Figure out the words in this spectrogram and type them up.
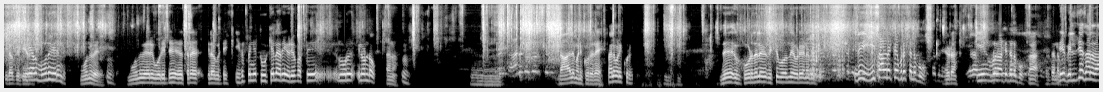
കിലോ കിട്ടിയത്? മൂന്ന് പേരുണ്ട്. മൂന്ന് പേര്. മൂന്ന് പേര് കൂടിയിട്ട് എത്ര കിലോ കിട്ടി? ഇതിപ്പോ ഇനി തൂക്കിയാൽ അറിയും ഒരു പത്ത് നൂറ് കിലോ ഉണ്ടാവും. ആണോ. നാല് മണിക്കൂർ അല്ലേ? നാല് മണിക്കൂർ. ഇത് കൂടുതൽ വിറ്റ് പോകുന്നത് എവിടെയാണിത്? ഇത് ഈ സാധനമൊക്കെ ഇവിടെ തന്നെ പോകും എവിടെ? ഈ നമ്മളെ നാട്ടിൽ തന്നെ പോകും ഇവിടെ ഇത് വലിയ സാധനതാ.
